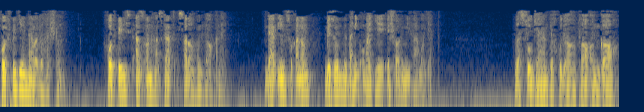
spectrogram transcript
خطبه 98 خطبه است از آن حضرت سلام الله علیه. در این سخنان به ظلم بنی امیه اشاره می‌فرماید. و سوگند به خدا تا آنگاه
